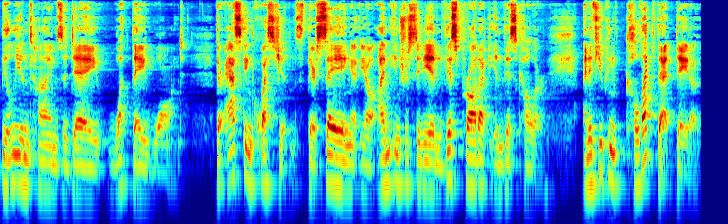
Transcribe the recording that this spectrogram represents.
billion times a day what they want. They're asking questions. They're saying, you know, I'm interested in this product in this color. And if you can collect that data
